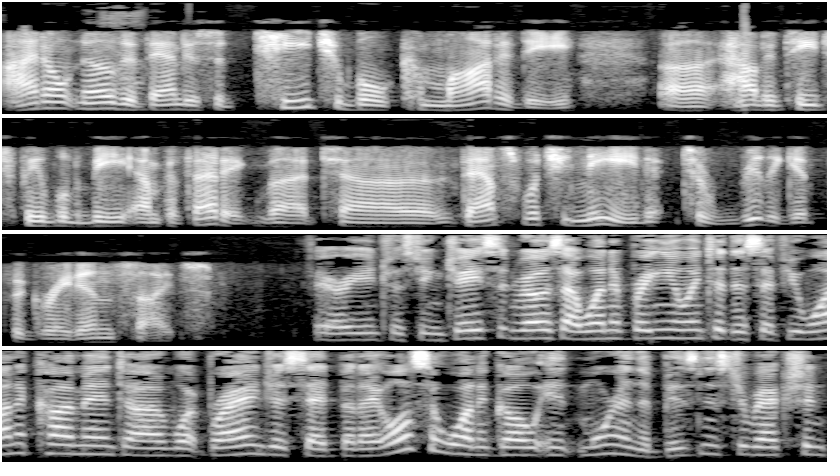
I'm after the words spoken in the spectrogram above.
I don't know that that is a teachable commodity. Uh, how to teach people to be empathetic, but uh, that's what you need to really get the great insights. Very interesting. Jason Rose, I want to bring you into this if you want to comment on what Brian just said, but I also want to go in more in the business direction.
